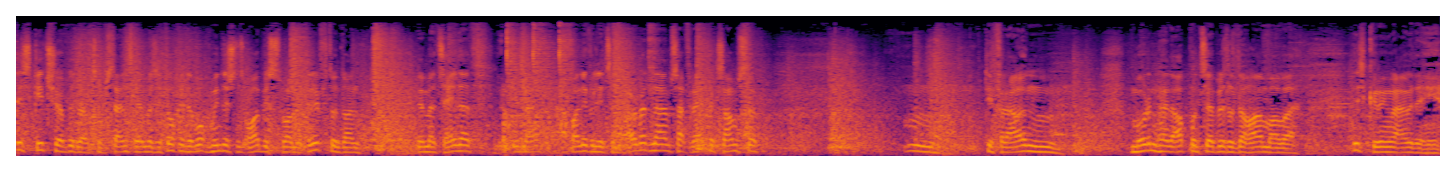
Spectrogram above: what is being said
das geht schon ein bisschen an Substanz, wenn man sich doch in der Woche mindestens ein bis zwei Mal trifft und dann, wenn man Zeit hat, auf alle Fälle zum Arbeiten am Freitag, Samstag. Hm die Frauen murren halt ab und zu ein bisschen daheim, aber das kriegen wir auch wieder hin.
